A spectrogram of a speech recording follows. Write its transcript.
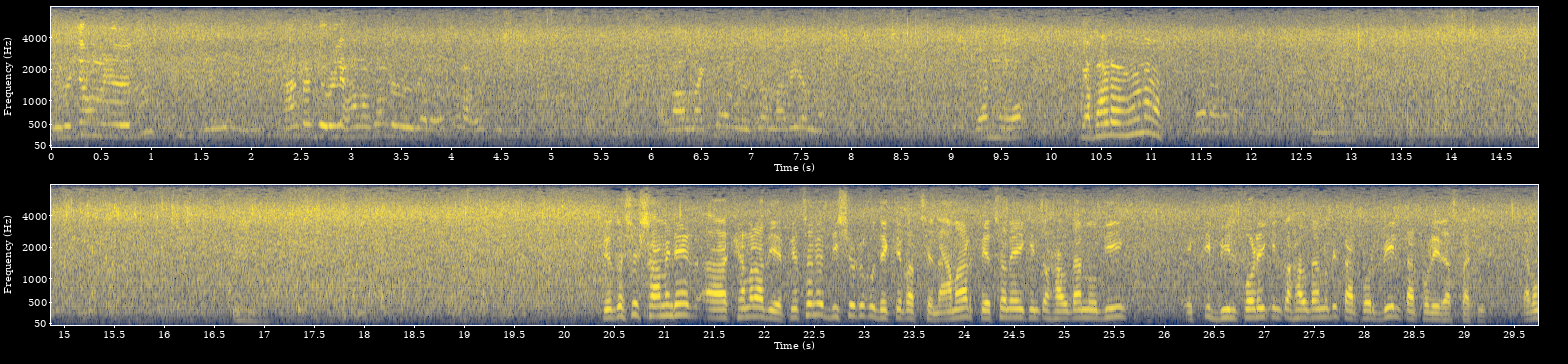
এবার যখন নাটা ধরলে হামা বন্ধ হয়ে যাবে তারা হচ্ছে আল্লাহ আল্লাহ কেমন হয়েছে আল্লাহ রে আল্লাহ জন্ম কে বাড়ানো না? প্রিয়দর্শক সামনের ক্যামেরা দিয়ে পেছনের দৃশ্যটুকু দেখতে পাচ্ছেন। আমার পেছনেই কিন্তু হালদা নদী, একটি বিল পরেই কিন্তু হালদা নদী, তারপর বিল, তারপর এই রাস্তাটি। এবং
